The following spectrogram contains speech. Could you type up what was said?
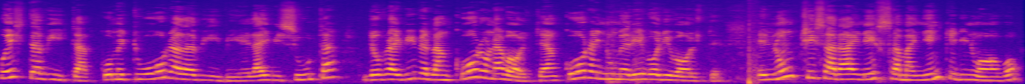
Questa vita, come tu ora la vivi e l'hai vissuta, dovrai viverla ancora una volta e ancora innumerevoli volte e non ci sarà in essa mai niente di nuovo,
